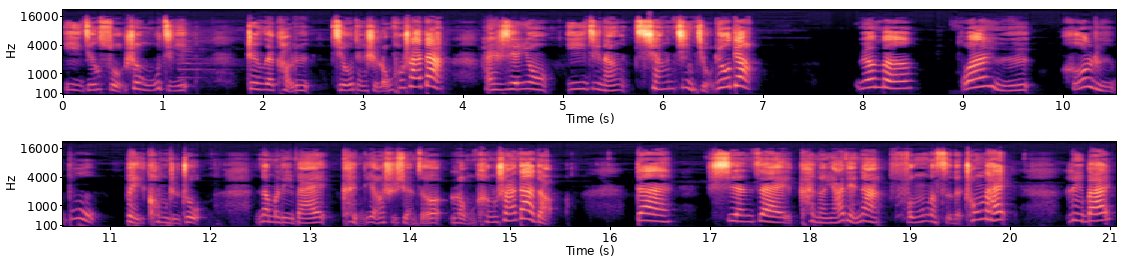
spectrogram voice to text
已经所剩无几，正在考虑究竟是龙坑刷大，还是先用一技能将进酒溜掉。原本关羽和吕布被控制住，那么李白肯定要是选择龙坑刷大的，但现在看到雅典娜疯了似的冲来，李白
